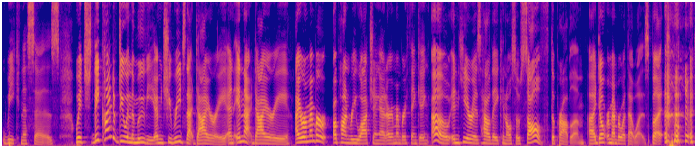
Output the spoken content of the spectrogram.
weaknesses, which they kind of do in the movie. I mean, she reads that diary, and in that diary, I remember upon rewatching it, I remember thinking, oh, and here is how they can also solve the problem. I don't remember what that was, but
